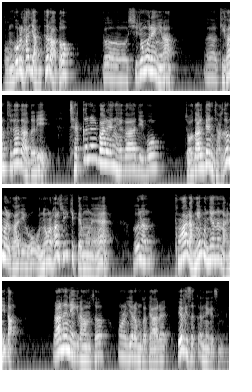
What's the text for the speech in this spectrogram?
공급을 하지 않더라도 그 시중은행이나 어, 기관 투자자들이 채권을 발행해가지고 조달된 자금을 가지고 운용을 할 수 있기 때문에 그거는 통화량의 문제는 아니다. 라는 얘기를 하면서 오늘 여러분과 대화를 여기서 끝내겠습니다.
